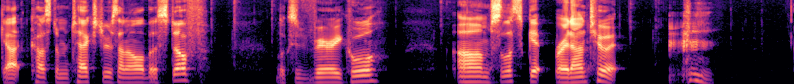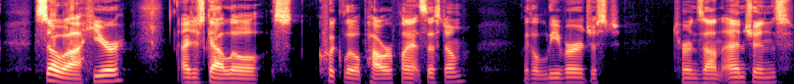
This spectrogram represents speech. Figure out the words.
Got custom textures on all this stuff. Looks very cool. Um, so let's get right on to it. so uh, here, I just got a little quick little power plant system with a lever. Just turns on the engines.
